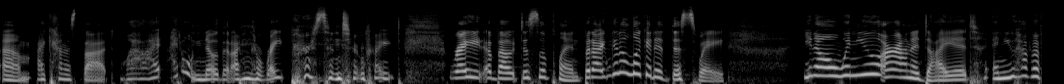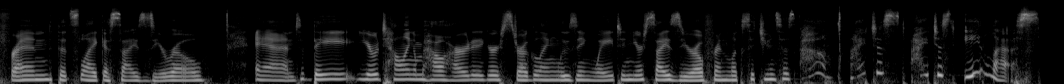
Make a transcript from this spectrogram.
um, I kind of thought, well, I, I don't know that I'm the right person to write, write about discipline. But I'm going to look at it this way. You know, when you are on a diet and you have a friend that's like a size zero, and they you're telling them how hard you're struggling losing weight and your size zero friend looks at you and says oh i just i just eat less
